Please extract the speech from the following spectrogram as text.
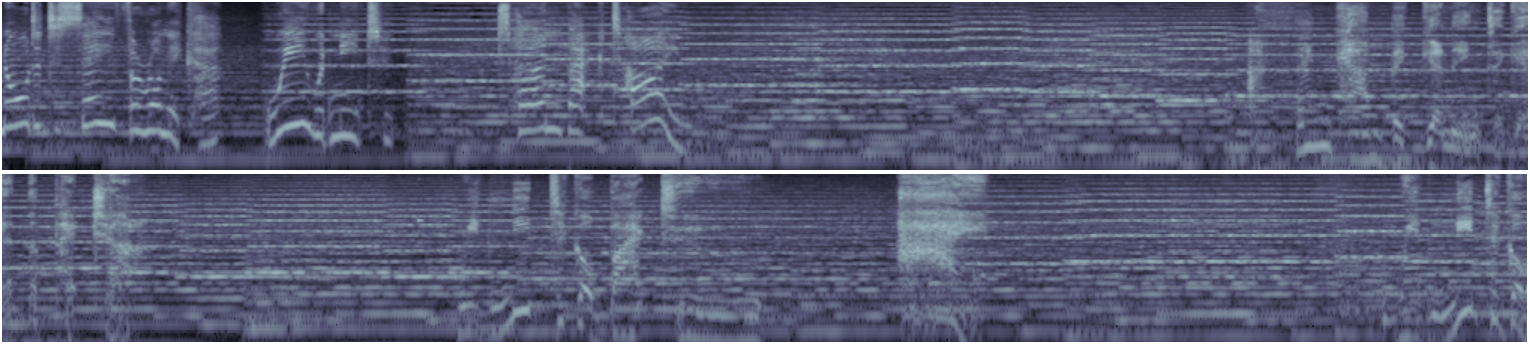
In order to save Veronica, we would need to. turn back time. I think I'm beginning to get the picture. We'd need to go back to... Aye. We'd need to go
